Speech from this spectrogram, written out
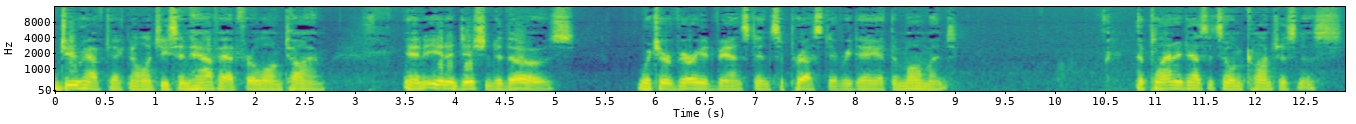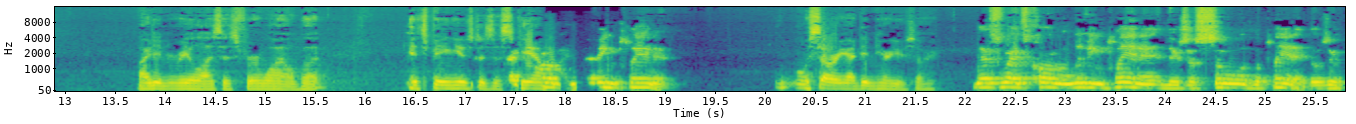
do have technologies and have had for a long time. And in addition to those, which are very advanced and suppressed every day at the moment, the planet has its own consciousness. I didn't realize this for a while, but it's being used as a scam. living planet. Oh, sorry, I didn't hear you. Sorry. That's why it's called a living planet, and there's a soul of the planet. Those are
